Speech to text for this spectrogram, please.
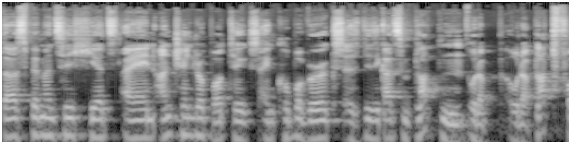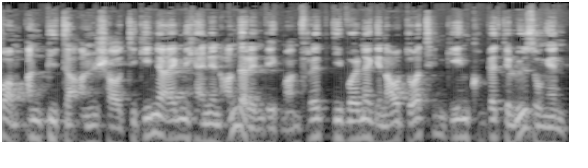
dass wenn man sich jetzt ein Unchained Robotics, ein CoboWorks, also diese ganzen Platten oder, oder Plattformanbieter anschaut, die gehen ja eigentlich einen anderen Weg, Manfred. Die wollen ja genau genau dorthin gehen, komplette Lösungen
